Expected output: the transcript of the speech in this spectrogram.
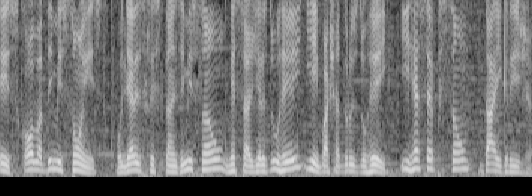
Escola de Missões, Mulheres Cristãs em Missão, Mensageiros do Rei e Embaixadores do Rei, e Recepção da Igreja.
